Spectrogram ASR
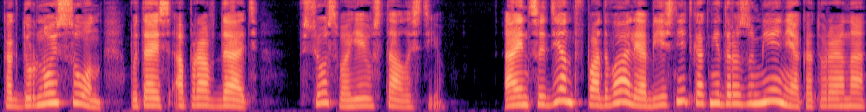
как дурной сон, пытаясь оправдать все своей усталостью. А инцидент в подвале объяснить как недоразумение, которое она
